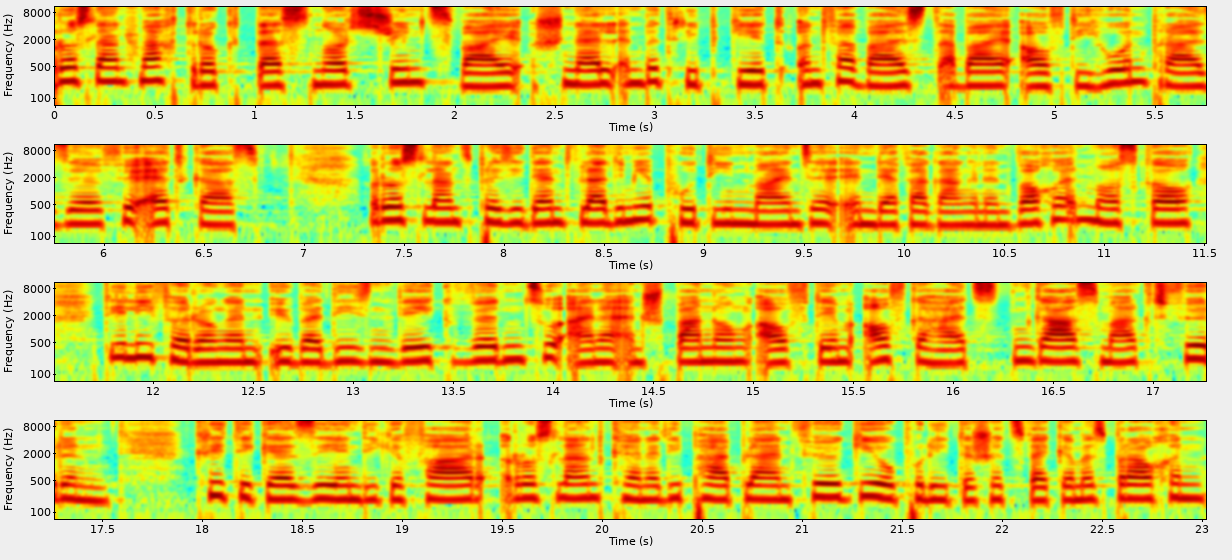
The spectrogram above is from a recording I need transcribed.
Russland macht Druck, dass Nord Stream 2 schnell in Betrieb geht und verweist dabei auf die hohen Preise für Erdgas. Russlands Präsident Wladimir Putin meinte in der vergangenen Woche in Moskau, die Lieferungen über diesen Weg würden zu einer Entspannung auf dem aufgeheizten Gasmarkt führen. Kritiker sehen die Gefahr, Russland könne die Pipeline für geopolitische Zwecke missbrauchen,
